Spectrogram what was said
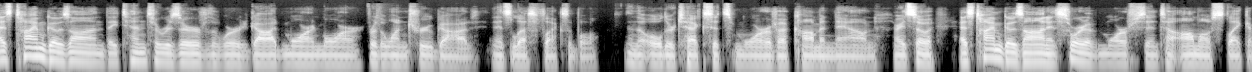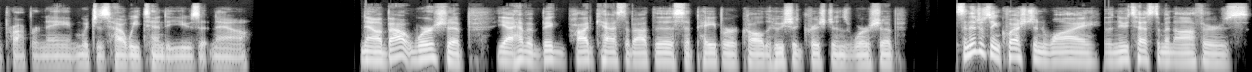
As time goes on, they tend to reserve the word God more and more for the one true God, and it's less flexible. In the older texts, it's more of a common noun, right? So as time goes on, it sort of morphs into almost like a proper name, which is how we tend to use it now. Now, about worship, yeah, I have a big podcast about this, a paper called Who Should Christians Worship? It's an interesting question why the New Testament authors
